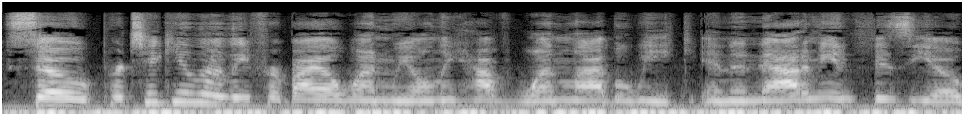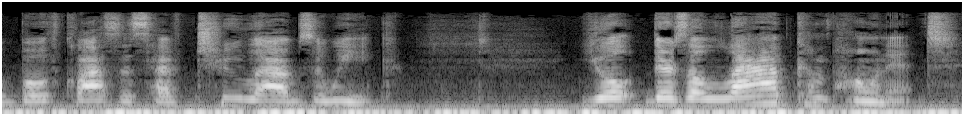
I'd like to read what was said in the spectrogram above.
So particularly for Bio 1, we only have one lab a week. In anatomy and physio, both classes have two labs a week. You'll, there's a lab component,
